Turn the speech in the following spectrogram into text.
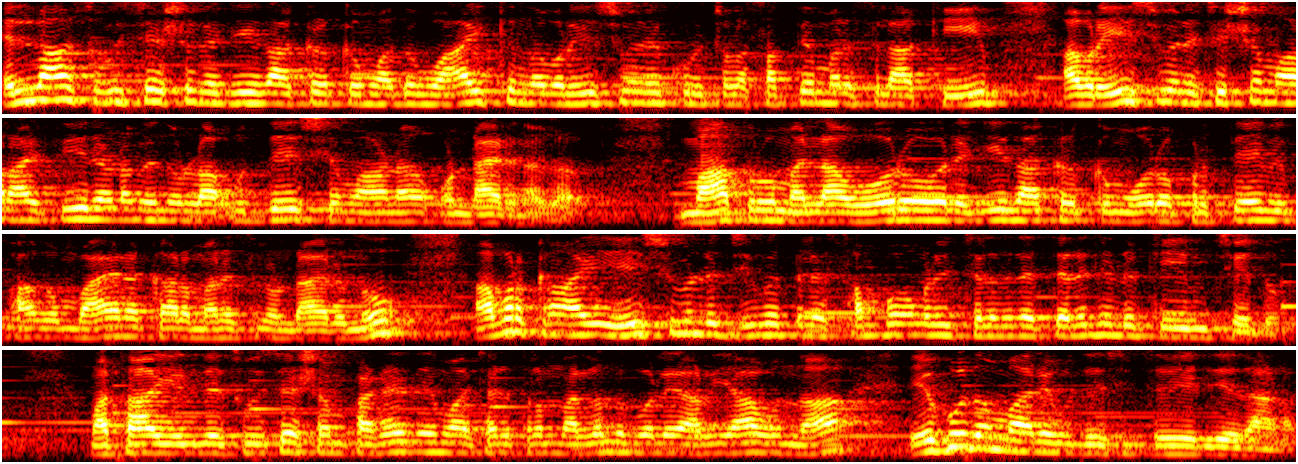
എല്ലാ സുവിശേഷ രചയിതാക്കൾക്കും അത് വായിക്കുന്നവർ യേശുവിനെക്കുറിച്ചുള്ള സത്യം മനസ്സിലാക്കി അവർ യേശുവിനെ ശിഷ്യന്മാരായി തീരണം എന്നുള്ള ഉദ്ദേശ്യമാണ് ഉണ്ടായിരുന്നത്. മാത്രവുമല്ല ഓരോ രചയിതാക്കൾക്കും ഓരോ പ്രത്യേക വിഭാഗം വായനക്കാർ മനസ്സിലുണ്ടായിരുന്നു. അവർക്കായി യേശുവിന്റെ ജീവിതത്തിലെ സംഭവങ്ങളിൽ ചിലതിനെ തിരഞ്ഞെടുക്കുകയും ചെയ്തു. മത്തായി എഴുതിയ സുവിശേഷം പഴയ നിയമ ചരിത്രം നല്ലതുപോലെ അറിയാവുന്ന യഹൂദന്മാരെ ഉദ്ദേശിച്ച് എഴുതിയതാണ്.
